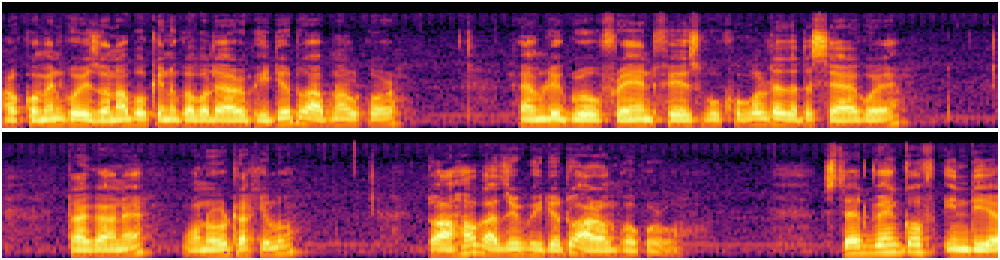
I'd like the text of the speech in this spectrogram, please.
আৰু কমেণ্ট কৰি জনাব কেনেকুৱা পালে আৰু ভিডিঅ'টো আপোনালোকৰ ফেমিলি গ্ৰুপ ফ্ৰেণ্ড ফেচবুক সকলোতে যাতে শ্বেয়াৰ কৰে। তাৰ কাৰণে অনুৰোধ ৰাখিলোঁ। তো আহক আজিৰ ভিডিঅ'টো আৰম্ভ কৰোঁ। State Bank of India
